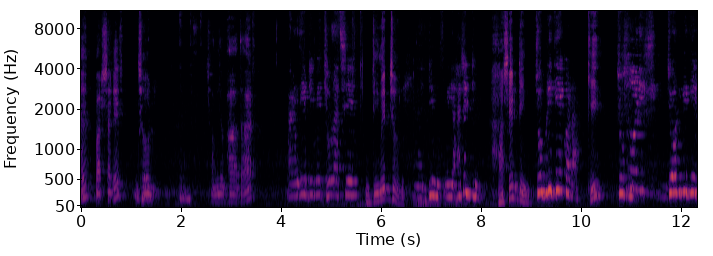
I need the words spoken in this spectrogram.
আর পাট শাকের ঝোল। সঙ্গে ভাত আর আর ওইদিকে ডিমের ঝোল আছে। ডিমের ঝোল? ডিম ওই হাঁসের ডিম। হাঁসের ডিম? চবড়ি দিয়ে করা। কি? চবড়ি চর্বি। দিয়ে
